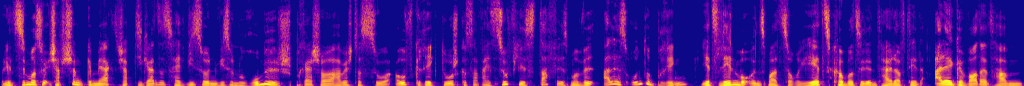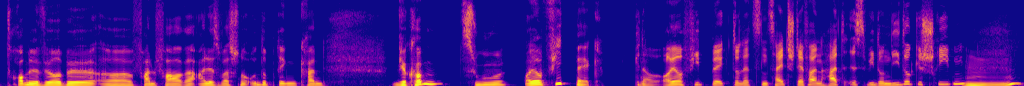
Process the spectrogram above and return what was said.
Und jetzt sind wir so, ich habe schon gemerkt, ich habe die ganze Zeit wie so ein, wie so ein Rummelsprecher, habe ich das so aufgeregt durchgesagt, weil so viel Stuff ist, man will alles unterbringen. Jetzt lehnen wir uns mal zurück. Jetzt kommen wir zu dem Teil, auf den alle gewartet haben. Trommelwirbel, äh, Fanfare, alles, was ich noch unterbringen kann. Wir kommen zu eurem Feedback. Genau, euer Feedback der letzten Zeit. Stefan hat es wieder niedergeschrieben, mhm.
